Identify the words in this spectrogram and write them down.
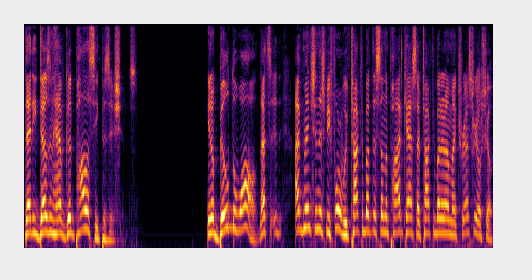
that he doesn't have good policy positions. You know, build the wall. That's I've mentioned this before. We've talked about this on the podcast. I've talked about it on my terrestrial show.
